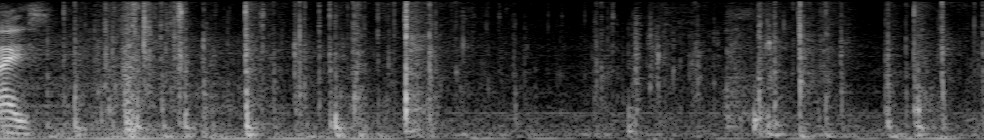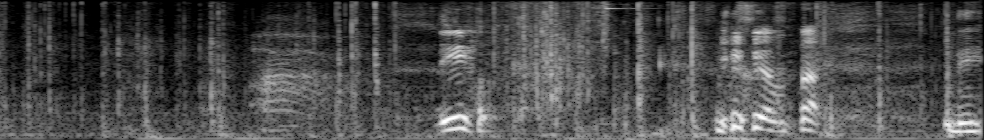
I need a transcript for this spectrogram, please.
Nice. di di apa di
